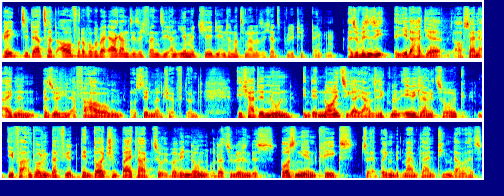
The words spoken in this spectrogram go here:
regt Sie derzeit auf oder worüber ärgern Sie sich, wenn Sie an Ihr Metier, die internationale Sicherheitspolitik, denken? Also wissen Sie, jeder hat ja auch seine eigenen persönlichen Erfahrungen, aus denen man schöpft. Und ich hatte nun in den 90er Jahren, es liegt nun ewig lange zurück, die Verantwortung dafür, den deutschen Beitrag zur Überwindung oder zur Lösung des Bosnienkriegs zu erbringen mit meinem kleinen Team damals.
